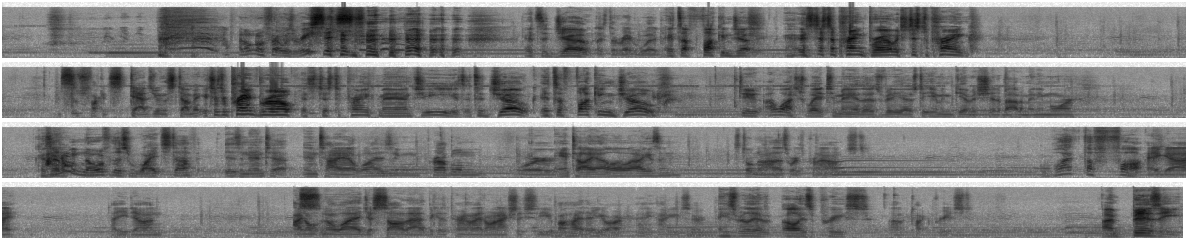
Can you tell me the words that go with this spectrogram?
I don't know if that was racist. It's a joke. It's the redwood. It's a fucking joke. It's just a prank, bro. It's just a prank. It fucking stabs you in the stomach. It's just a prank, bro. It's just a prank, man. Jeez, it's a joke. It's a fucking joke. Dude, I watched way too many of those videos to even give a shit about them anymore. Cause I don't know if this white stuff is an anti anti-aliasing problem or anti-allying. still don't know how this word's pronounced. What the fuck? Hey guy, how you doing? I don't know why I just saw that because apparently I don't actually see you. Oh hi, there you are. Hey, how are you, sir? He's really a. Oh, he's a priest. Oh, talk to priest. I'm busy.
